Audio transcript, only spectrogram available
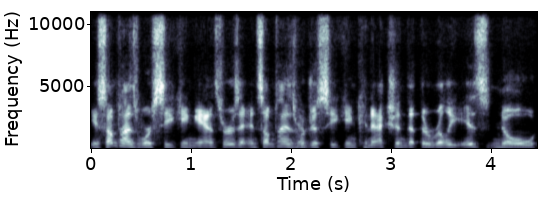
is sometimes we're seeking answers and sometimes we're just seeking connection that there really is no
